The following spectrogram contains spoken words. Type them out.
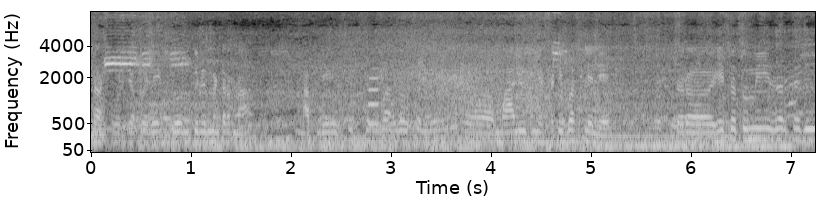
सासवडच्या पहिले एक दोन किलोमीटर ना आपले शेतकरी बांधव सगळे माल विकण्यासाठी बसलेले आहेत. तर इथं तुम्ही जर कधी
